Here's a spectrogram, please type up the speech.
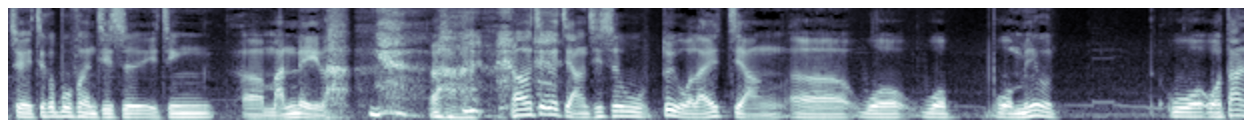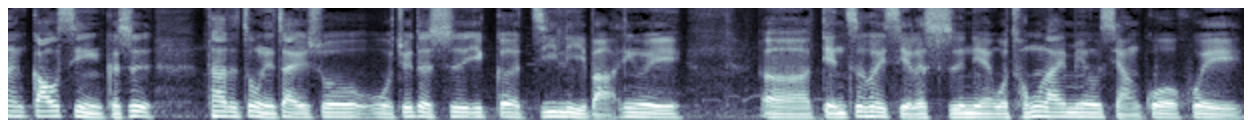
所以这个部分其实已经呃蛮累了啊。然后这个奖其实对我来讲，呃，我我我没有，我我当然高兴，可是它的重点在于说，我觉得是一个激励吧，因为。呃，点字会写了十年，我从来没有想过会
